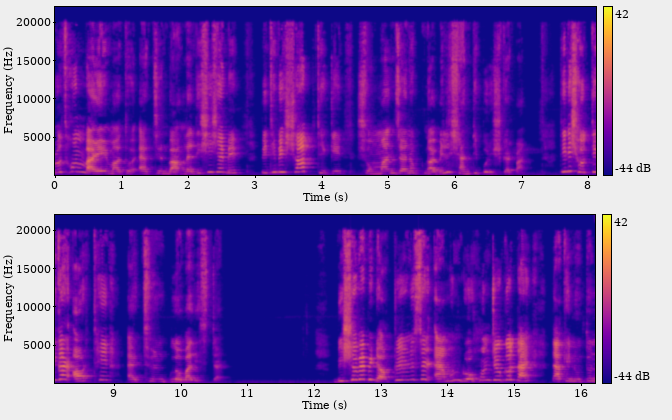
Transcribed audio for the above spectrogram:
প্রথমবারের মতো একজন বাংলাদেশ হিসেবে পৃথিবীর সব থেকে সম্মানজনক নোবেল শান্তি পুরস্কার পান। তিনি সত্যিকার অর্থে একজন গ্লোবাল স্টার বিশ্বব্যাপী ডক্টর ইউনুসের এমন গ্রহণযোগ্যতায় তাকে নতুন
